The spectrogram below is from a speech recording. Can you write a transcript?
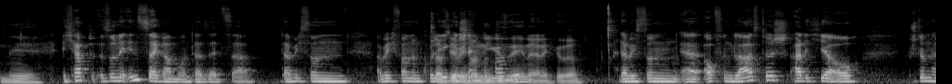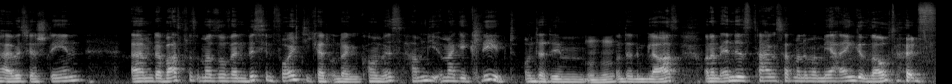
Nee, Ich habe so eine Instagram-Untersetzer. Da habe ich so einen, habe ich von einem ich glaube, Kollegen die habe ich noch nie bekommen. gesehen, ehrlich gesagt. Da habe ich so einen, äh, auch für einen Glastisch, hatte ich hier auch bestimmt ein halbes Jahr stehen. Ähm, da war es bloß immer so, wenn ein bisschen Feuchtigkeit untergekommen ist, haben die immer geklebt unter dem, Mhm. unter dem Glas. Und am Ende des Tages hat man immer mehr eingesaugt, als,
